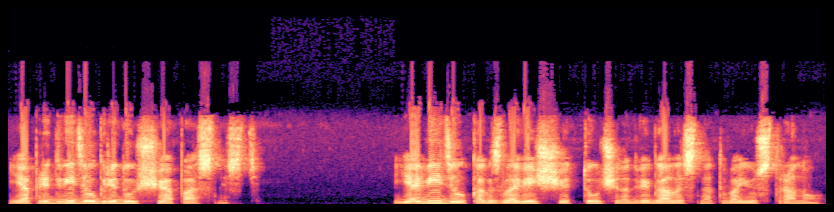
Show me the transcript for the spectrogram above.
Я предвидел грядущую опасность. Я видел, как зловещая туча надвигалась на твою страну.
